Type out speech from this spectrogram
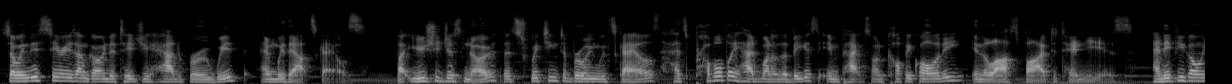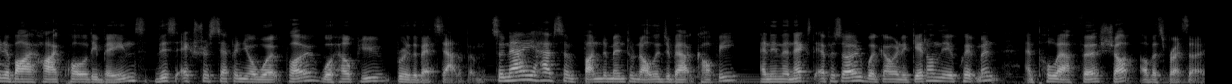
so in this series I'm going to teach you how to brew with and without scales. But you should just know that switching to brewing with scales has probably had one of the biggest impacts on coffee quality in the last 5 to 10 years. And if you're going to buy high quality beans, this extra step in your workflow will help you brew the best out of them. So now you have some fundamental knowledge about coffee, and in the next episode, we're going to get on the equipment and pull our first shot of espresso.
